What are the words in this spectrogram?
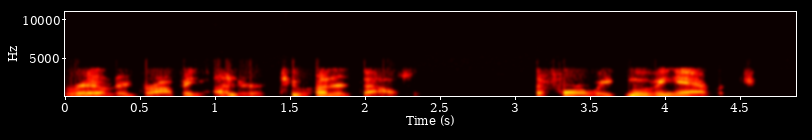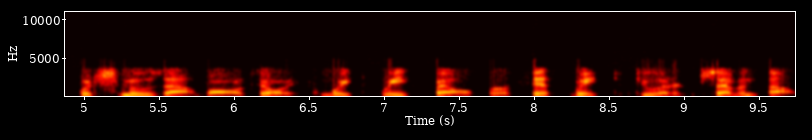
rarely dropping under 200,000. The four week moving average, which smooths out volatility from week to week, fell for a fifth week to 207,000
